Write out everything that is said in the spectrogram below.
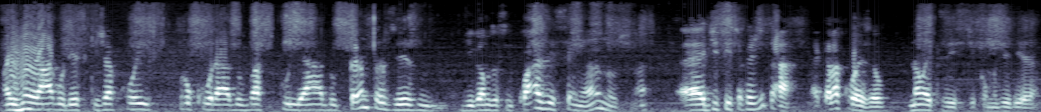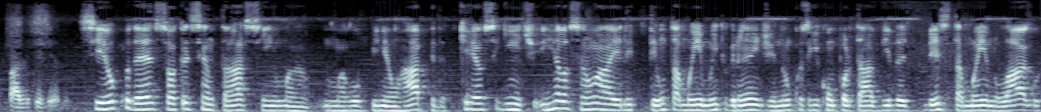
Mas um lago desse que já foi procurado, vasculhado tantas vezes, digamos assim, quase 100 anos, né? É difícil acreditar. É aquela coisa, não existe, como diria Fábio Quevedo. Se eu puder só acrescentar assim uma, uma opinião rápida, que é o seguinte, em relação a ele ter um tamanho muito grande, não conseguir comportar a vida desse tamanho no lago,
